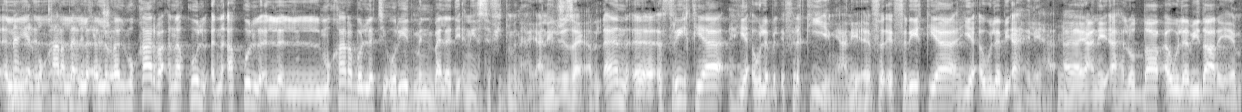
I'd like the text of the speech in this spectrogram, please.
ال ما هي المقاربة التي المقاربة أنا أقول أنا أقول المقاربة التي أريد من بلدي أن يستفيد منها يعني الجزائر. الآن آه، إفريقيا هي أولى بالإفريقيين يعني إفريقيا هي أولى بأهلها. يعني أهل الدار أولى بدارهم.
